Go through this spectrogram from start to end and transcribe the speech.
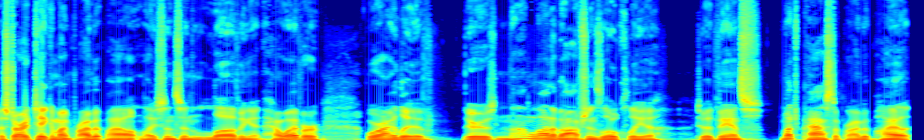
I started taking my private pilot license and loving it. However, where I live, there's not a lot of options locally uh, to advance much past a private pilot.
